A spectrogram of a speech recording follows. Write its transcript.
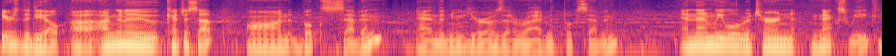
here's the deal: uh, I'm going to catch us up on Book Seven and the new heroes that arrived with Book Seven. And then we will return next week,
